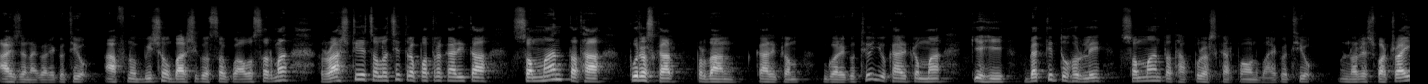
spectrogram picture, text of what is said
आयोजना गरेको थियो। आफ्नो बिसौँ वार्षिकोत्सवको अवसरमा राष्ट्रिय चलचित्र पत्रकारिता सम्मान तथा पुरस्कार प्रदान कार्यक्रम गरेको थियो। यो कार्यक्रममा केही व्यक्तित्वहरूले सम्मान तथा पुरस्कार पाउनु भएको थियो। नरेश भट्टराई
